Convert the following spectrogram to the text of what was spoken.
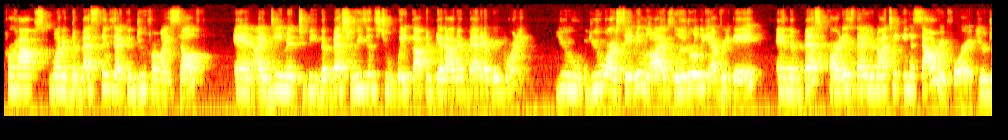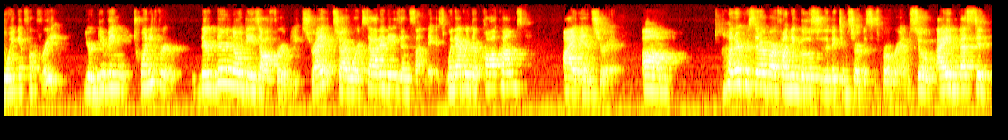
perhaps one of the best things I can do for myself. And I deem it to be the best reasons to wake up and get out of bed every morning. You you are saving lives literally every day. And the best part is that you're not taking a salary for it. You're doing it for free. You're giving 20 for there there are no days off for abuse right? So i work saturdays and sundays. Whenever the call comes i answer it um, 100% of our funding goes to the victim services program so i invested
